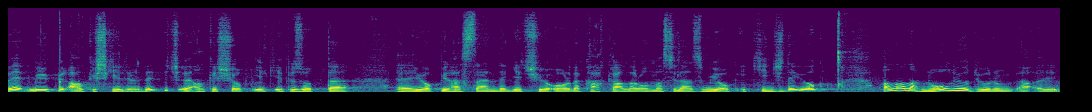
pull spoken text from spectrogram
ve büyük bir alkış gelirdi. Hiç alkış yok. İlk epizotta e, yok bir hastanede geçiyor. Orada kahkahalar olması lazım. Yok. İkincide yok. Allah Allah ne oluyor diyorum. E,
